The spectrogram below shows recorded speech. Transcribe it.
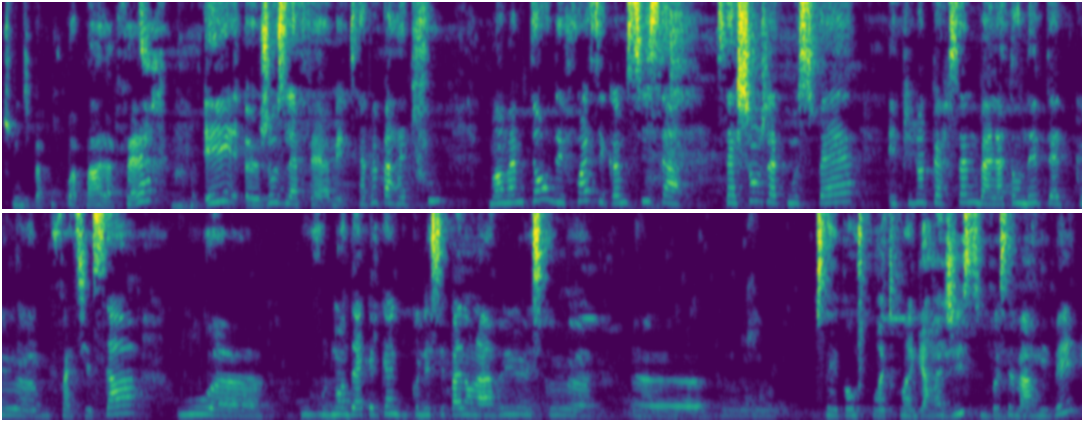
je me dis pas pourquoi pas la faire, et euh, j'ose la faire. Mais ça peut paraître fou, mais en même temps, des fois, c'est comme si ça, ça change l'atmosphère. Et puis l'autre personne, bah, elle attendait peut-être que euh, vous fassiez ça, ou euh, ou vous demandez à quelqu'un que vous connaissez pas dans la rue, est-ce que euh, euh, vous, vous savez pas où je pourrais trouver un garagiste Une fois, ça m'est arrivé,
